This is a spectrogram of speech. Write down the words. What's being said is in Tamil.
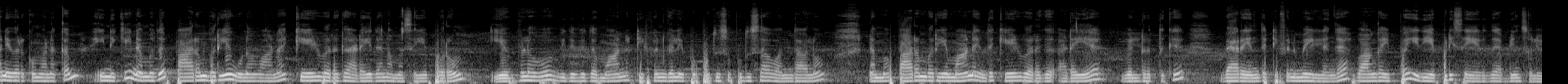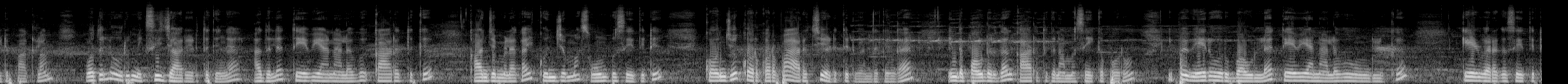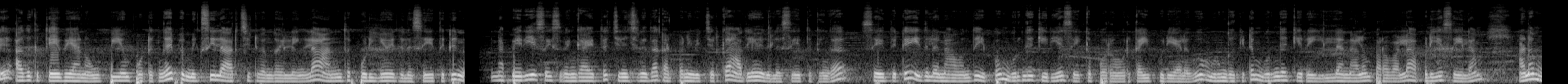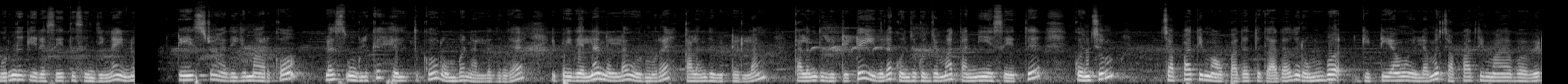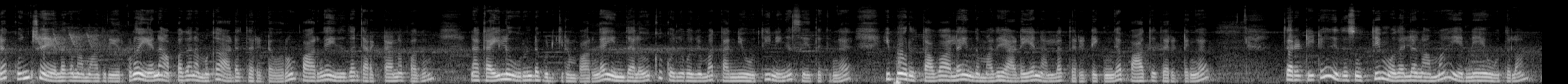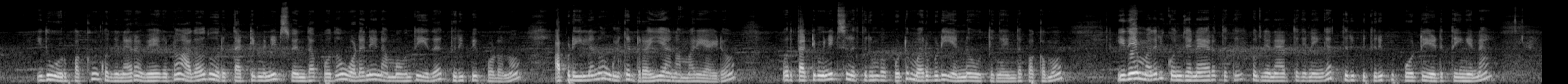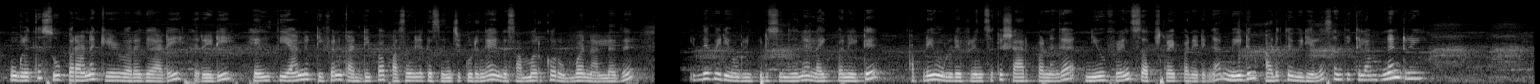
அனைவருக்கும் வணக்கம். இன்றைக்கி நமது பாரம்பரிய உணவான கேழ்வரகு அடை தான் நம்ம செய்ய போகிறோம் எவ்வளவோ விதவிதமான டிஃபன்கள் இப்போ புதுசு புதுசாக வந்தாலும் நம்ம பாரம்பரியமான இந்த கேழ்வரகு அடையை வெல்றதுக்கு வேறு எந்த டிஃபனுமே இல்லைங்க. வாங்க இப்போ இது எப்படி செய்கிறது அப்படின்னு சொல்லிட்டு பார்க்கலாம். முதல்ல ஒரு மிக்ஸி ஜார் எடுத்துக்கோங்க. அதில் தேவையான அளவு காரத்துக்கு காஞ்ச மிளகாய் கொஞ்சமாக சோம்பு சேர்த்துட்டு கொஞ்சம் கொர கொரப்பாக அரைச்சி எடுத்துகிட்டு வந்துக்குங்க. இந்த பவுடர் தான் காரத்துக்கு நம்ம சேர்க்க போகிறோம் இப்போ வேறு ஒரு பவுலில் தேவையான அளவு உங்களுக்கு கேழ்வரகு சேர்த்துட்டு அதுக்கு தேவையான உப்பையும் போட்டுக்கங்க. இப்போ மிக்சியில் அரைச்சிட்டு வந்தோம் இல்லைங்களா? அந்த பொடியும் இதில் சேர்த்துட்டு நான் பெரிய சைஸ் வெங்காயத்தை சின்ன சின்னதாக கட் பண்ணி வச்சுருக்கேன். அதையும் இதில் சேர்த்துக்குங்க. சேர்த்துட்டு இதில் நான் வந்து இப்போ முருங்கைக்கீரையை சேர்க்க போகிறேன் ஒரு கைப்பிடி அளவு. முருங்கைக்கிட்ட முருங்கைக்கீரை இல்லைனாலும் பரவாயில்ல. அப்படியே செய்யலாம். ஆனால் முருங்கைக்கீரை சேர்த்து செஞ்சிங்கன்னா இன்னும் டேஸ்ட்டும் அதிகமாக இருக்கும். ப்ளஸ் உங்களுக்கு ஹெல்த்துக்கும் ரொம்ப நல்லதுங்க. இப்போ இதெல்லாம் நல்லா ஒரு முறை கலந்து விட்டுடலாம். கலந்து விட்டுட்டு இதில் கொஞ்சம் கொஞ்சமாக தண்ணியை சேர்த்து கொஞ்சம் சப்பாத்தி மாவு பதத்துக்கு அதாவது ரொம்ப கெட்டியாகவும் இல்லாமல் சப்பாத்தி மாவை விட கொஞ்சம் இலகுன மாதிரி இருக்கணும். ஏன்னா அப்போ தான் நமக்கு அடை திரட்ட வரும். பாருங்கள் இதுதான் கரெக்டான பதம். நான் கையில் உருண்டை பிடிக்கிறேன் பாருங்கள் இந்த அளவுக்கு கொஞ்சம் கொஞ்சமாக தண்ணி ஊற்றி நீங்கள் சேர்த்துக்குங்க. இப்போ ஒரு தவாவில் இந்த மாதிரி அடையை நல்லா திரட்டிக்குங்க. பார்த்து திரட்டுங்க. திரட்டிட்டு இதை சுற்றி முதல்ல நாம் எண்ணெயை ஊற்றலாம் இது ஒரு பக்கம் கொஞ்சம் நேரம் வேகட்டும். அதாவது ஒரு தேர்ட்டி மினிட்ஸ் வெந்தால் போதும். உடனே நம்ம வந்து இதை திருப்பி போடணும். அப்படி இல்லைன்னா உங்களுக்கு ட்ரை ஆன மாதிரி ஆகிடும் ஒரு தேர்ட்டி மினிட்ஸில் திரும்ப போட்டு மறுபடியும் எண்ணெய் ஊற்றுங்க இந்த பக்கமும். இதே மாதிரி கொஞ்சம் நேரத்துக்கு கொஞ்சம் நேரத்துக்கு நீங்கள் திருப்பி திருப்பி போட்டு எடுத்தீங்கன்னா உங்களுக்கு சூப்பரான கேழ்வரகு அடை ரெடி ஹெல்த்தியான டிஃபன் கண்டிப்பாக பசங்களுக்கு செஞ்சு கொடுங்க. இந்த சம்மருக்கும் ரொம்ப நல்லது. இந்த வீடியோ உங்களுக்கு பிடிச்சிருந்ததுன்னா லைக் பண்ணிவிட்டு அப்படியே உங்களுடைய ஃப்ரெண்ட்ஸுக்கு ஷேர் பண்ணுங்கள் நியூ ஃப்ரெண்ட்ஸ் சப்ஸ்கிரைப் பண்ணிவிடுங்க மீண்டும் அடுத்த வீடியோவில் சந்திக்கலாம். நன்றி!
